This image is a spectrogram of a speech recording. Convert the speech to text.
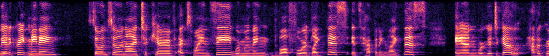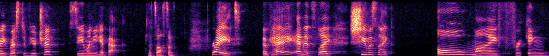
We had a great meeting. So and so and I took care of X, Y, and Z. We're moving the ball forward like this. It's happening like this. And we're good to go. Have a great rest of your trip. See you when you get back. That's awesome. Right. Okay. And it's like, she was like, oh my freaking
